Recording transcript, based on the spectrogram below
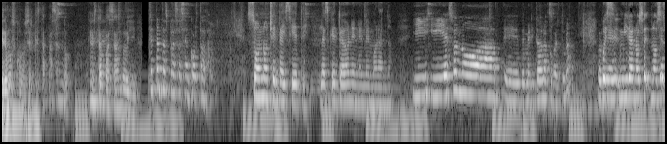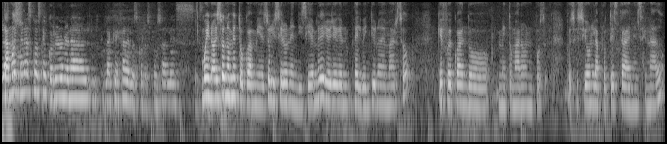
Queremos conocer qué está pasando, qué está pasando y ¿Qué tantas plazas se han cortado? Son 87 las que entraron en el memorándum. ¿Y, y eso no ha eh, demeritado la cobertura? Pues mira, nos, nos de estamos... Las primeras cosas que corrieron era la queja de los corresponsales. Bueno, eso no me tocó a mí, eso lo hicieron en diciembre, yo llegué el 21 de marzo, que fue cuando me tomaron pos- posesión la protesta en el Senado.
